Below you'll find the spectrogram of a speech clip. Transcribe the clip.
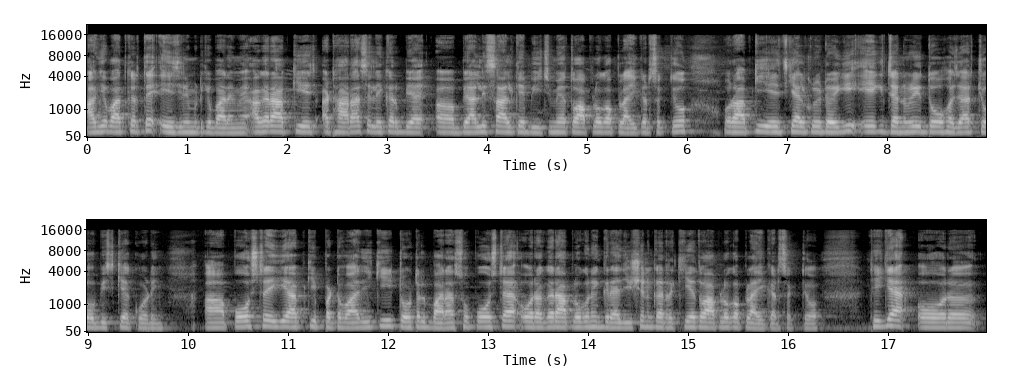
आगे बात करते हैं एज लिमिट के बारे में। अगर आपकी एज 18 से लेकर बयालीस साल के बीच में है तो आप लोग अप्लाई कर सकते हो और आपकी एज कैलकुलेट होगी एक जनवरी 2024 के अकॉर्डिंग पोस्ट है ये आपकी पटवारी की टोटल 1200 पोस्ट है, और अगर आप लोगों ने ग्रेजुएशन कर रखी है तो आप लोग अप्लाई कर सकते हो। ठीक है? और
